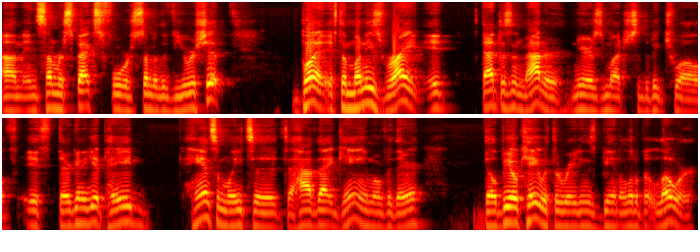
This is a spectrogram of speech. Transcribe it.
um, in some respects for some of the viewership. But if the money's right, it that doesn't matter near as much to the Big 12. If they're going to get paid handsomely to to have that game over there, they'll be okay with the ratings being a little bit lower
